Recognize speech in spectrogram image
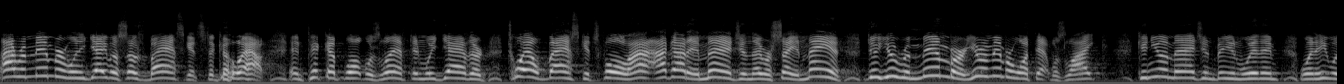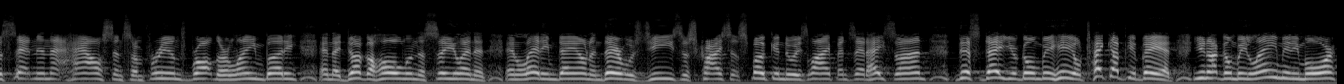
I remember when He gave us those baskets to go out and pick up what was left, and we gathered 12 baskets full. I, I got to imagine they were saying, Man, do you remember? You remember what that was like? Can you imagine being with him when he was sitting in that house and some friends brought their lame buddy and they dug a hole in the ceiling and, and let him down and there was Jesus Christ that spoke into his life and said, Hey, son, this day you're going to be healed. Take up your bed. You're not going to be lame anymore.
